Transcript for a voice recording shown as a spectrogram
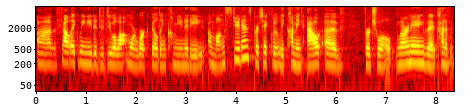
um, felt like we needed to do a lot more work building community among students, particularly coming out of virtual learning, the kind of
